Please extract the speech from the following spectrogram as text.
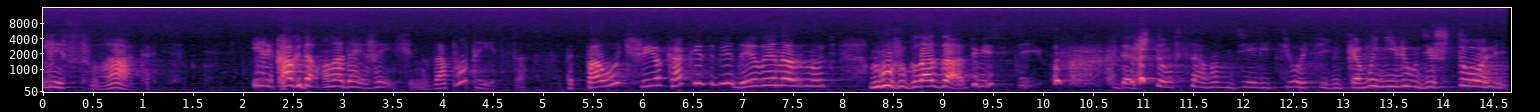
Или сватать. Или когда молодая женщина запутается, так поучишь ее, как из беды вынырнуть, мужу глаза отвести. Да что в самом деле, тетенька, мы не люди, что ли?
